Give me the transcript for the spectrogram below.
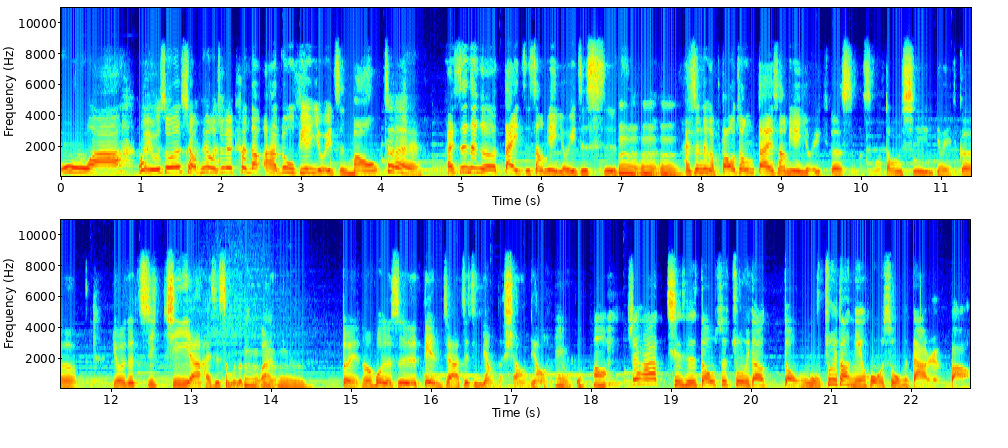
物啊，比如说小朋友就会看到啊，路边有一只猫。对。还是那个袋子上面有一只狮子，嗯嗯嗯，还是那个包装袋上面有一个什么什么东西，有一个有一个鸡鸡呀，还是什么的图案，嗯嗯。嗯对，然后或者是店家自己养的小鸟，嗯嗯，所以他其实都是注意到动物，注意到年货是我们大人吧，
